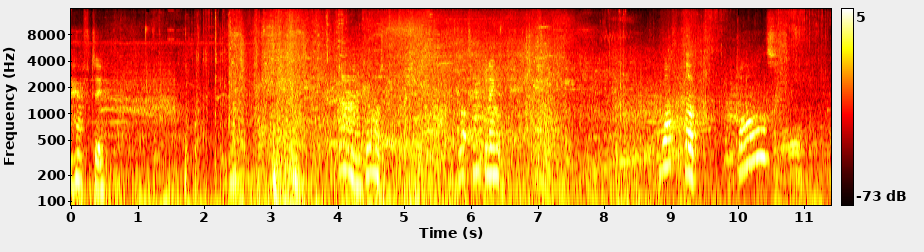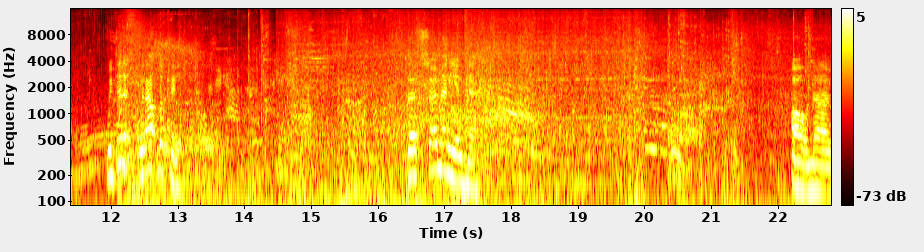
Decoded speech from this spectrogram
have to. Oh my god. What's happening? What the balls? We did it without looking. There's so many in here. Oh no.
